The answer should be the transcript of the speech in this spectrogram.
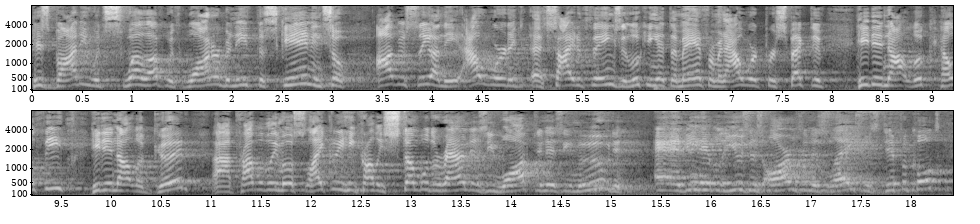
his body would swell up with water beneath the skin. And so, obviously, on the outward uh, side of things and looking at the man from an outward perspective, he did not look healthy. He did not look good. Uh, probably, most likely, he probably stumbled around as he walked and as he moved. And, and being able to use his arms and his legs was difficult.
